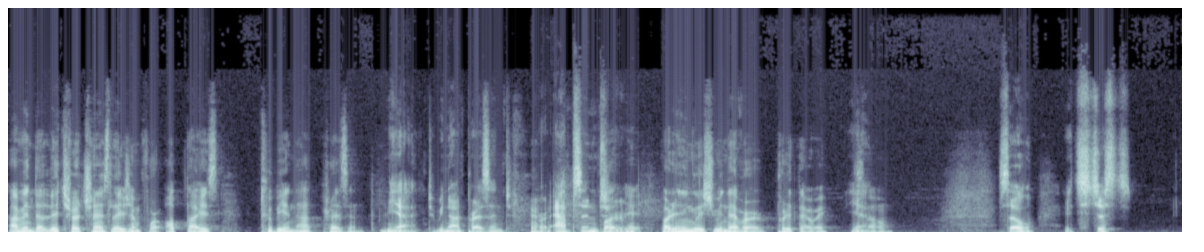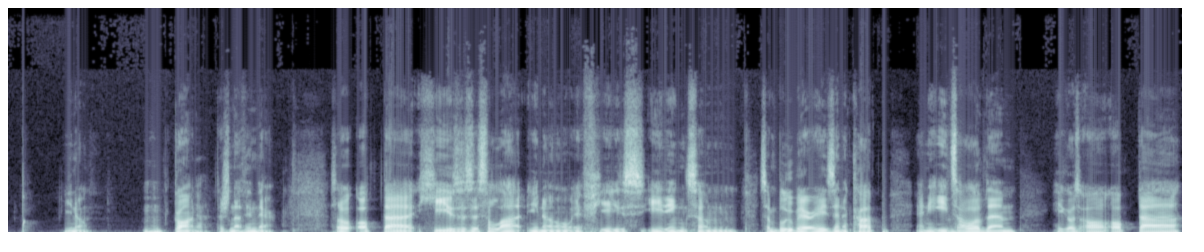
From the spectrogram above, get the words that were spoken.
I mean the literal translation for opta is to be not present. yeah, to be not present or absent, But, or but in English, we never put it that way. Yeah. So, So it's just, you know, mm-hmm. gone. Yeah. There's nothing there. So opta, he uses this a lot. You know, if he's eating some some blueberries in a cup and he mm-hmm. eats all of them, he goes, "Oh, opta,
